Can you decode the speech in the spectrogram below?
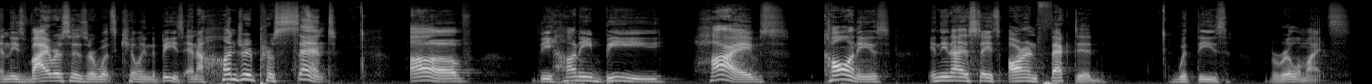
And these viruses are what's killing the bees. And 100% of the honey bee hives, colonies in the United States are infected with these varroa mites.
